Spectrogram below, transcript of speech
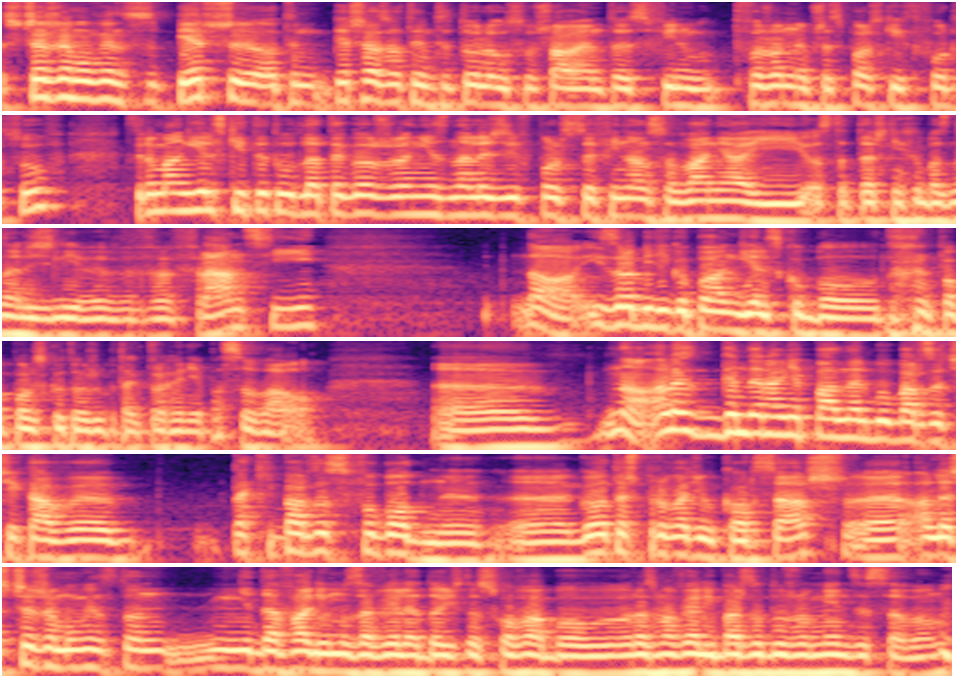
szczerze mówiąc, pierwszy, o tym, pierwszy raz o tym tytule usłyszałem. To jest film tworzony przez polskich twórców, który ma angielski tytuł, dlatego że nie znaleźli w Polsce finansowania i ostatecznie chyba znaleźli we Francji. No i zrobili go po angielsku, bo po polsku to już by tak trochę nie pasowało. E, no, ale generalnie panel był bardzo ciekawy, taki bardzo swobodny. E, go też prowadził korsarz, e, ale szczerze mówiąc, to nie dawali mu za wiele dojść do słowa, bo rozmawiali bardzo dużo między sobą.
